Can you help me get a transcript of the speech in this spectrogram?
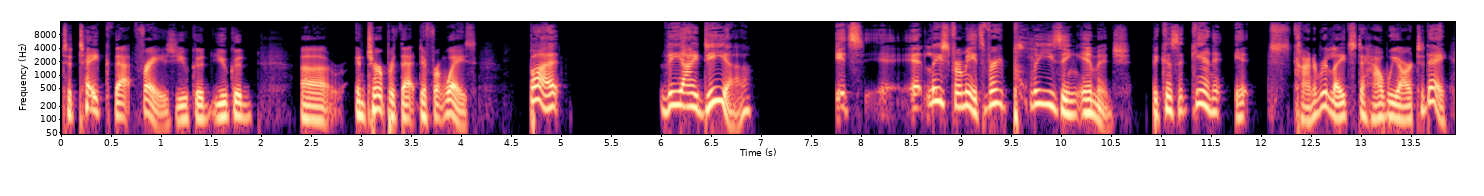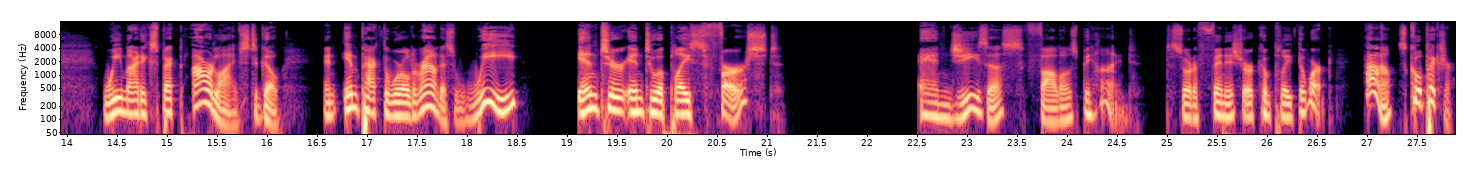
to take that phrase. You could you could uh, interpret that different ways, but the idea, it's at least for me, it's a very pleasing image because again, it, it kind of relates to how we are today. We might expect our lives to go and impact the world around us. We enter into a place first, and Jesus follows behind to sort of finish or complete the work. I don't know. It's a cool picture.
